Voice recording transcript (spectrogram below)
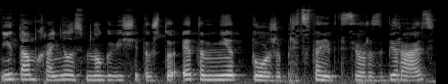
И там хранилось много вещей. Так что это мне тоже предстоит все разбирать.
